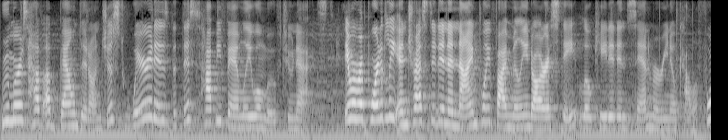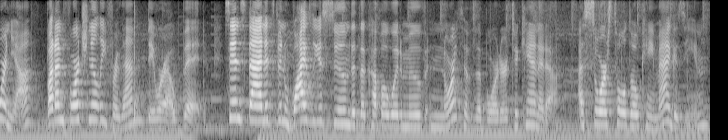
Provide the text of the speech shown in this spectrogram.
rumors have abounded on just where it is that this happy family will move to next. They were reportedly interested in a $9.5 million estate located in San Marino, California, but unfortunately for them, they were outbid. Since then, it's been widely assumed that the couple would move north of the border to Canada. A source told OK Magazine,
